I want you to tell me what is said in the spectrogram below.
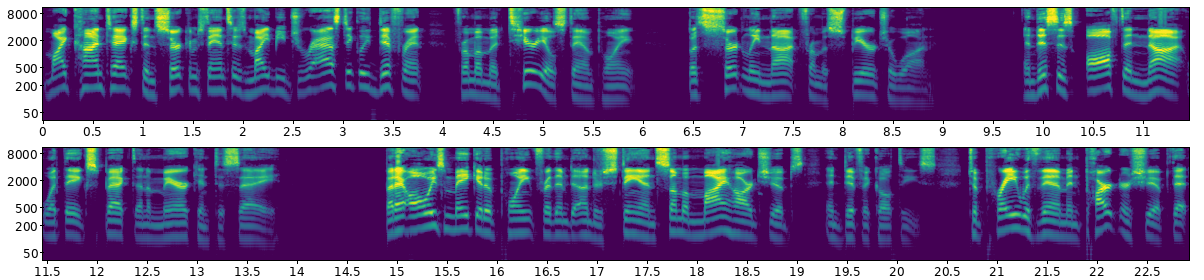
My context and circumstances might be drastically different from a material standpoint, but certainly not from a spiritual one. And this is often not what they expect an American to say. But I always make it a point for them to understand some of my hardships and difficulties, to pray with them in partnership that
